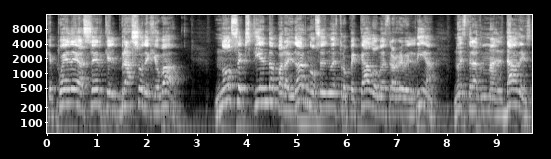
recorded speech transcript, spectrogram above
que puede hacer que el brazo de Jehová no se extienda para ayudarnos es nuestro pecado, nuestra rebeldía, nuestras maldades,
